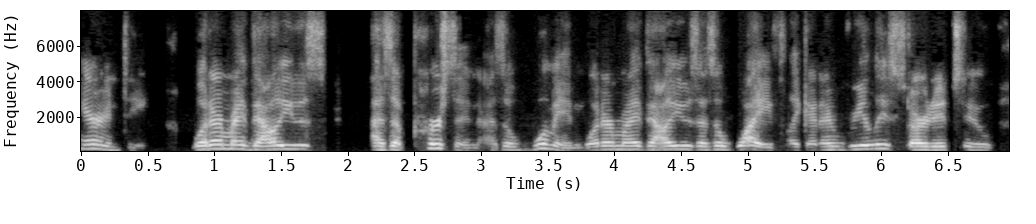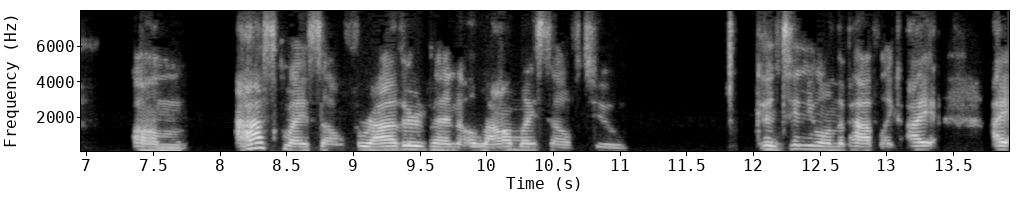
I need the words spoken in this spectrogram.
parenting? What are my values as a person, as a woman? What are my values as a wife? Like, and I really started to um, ask myself rather than allow myself to continue on the path. Like, I, I,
